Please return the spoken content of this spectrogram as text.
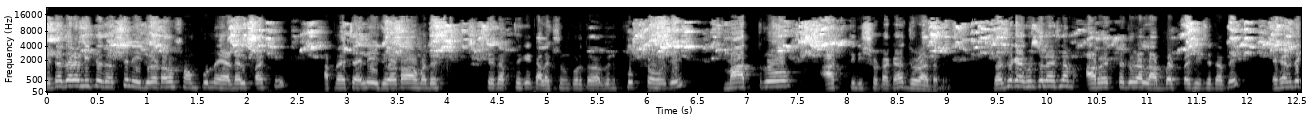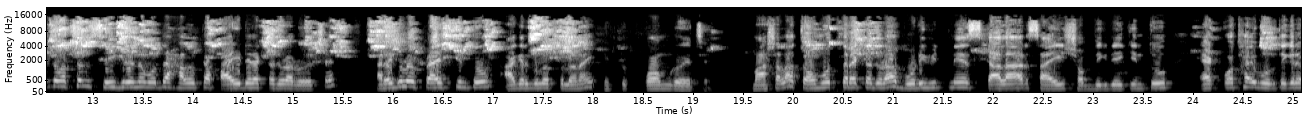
এটা যারা নিতে যাচ্ছেন, এই জোড়াটাও সম্পূর্ণ অ্যাডাল্ট পাখি। আপনারা চাইলে এই জোড়াটাও আমাদের সেট থেকে কালেকশন করতে পারবেন খুব সহজেই। মাত্র আটত্রিশশো টাকা জোড়া দেবে দর্শক, এখন চলে আসলাম আরও একটা জোড়া লাভবার্ড পাখি সেটাতে এখানে দেখতে পাচ্ছেন সেই গ্রেনের মধ্যে হালকা পাইডের একটা জোড়া রয়েছে। আর এগুলোর প্রাইস কিন্তু আগেরগুলোর তুলনায় একটু কম রয়েছে। মাশাল্লাহ চমৎকার একটা জোড়া। বডি ফিটনেস কালার সাইজ সব দিক দিয়ে কিন্তু এক কথায় বলতে গেলে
